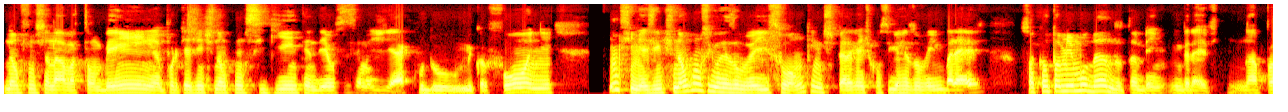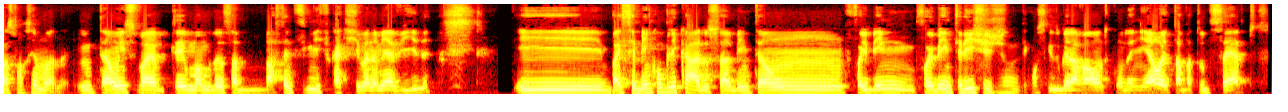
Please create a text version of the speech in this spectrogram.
não funcionava tão bem, porque a gente não conseguia entender o sistema de eco do microfone. Enfim, a gente não conseguiu resolver isso ontem, a gente espera que a gente consiga resolver em breve. Só que eu tô me mudando também em breve, na próxima semana. Então isso vai ter uma mudança bastante significativa na minha vida. E vai ser bem complicado, sabe? Então foi bem, foi bem triste a gente não ter conseguido gravar ontem com o Daniel, ele tava tudo certo.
